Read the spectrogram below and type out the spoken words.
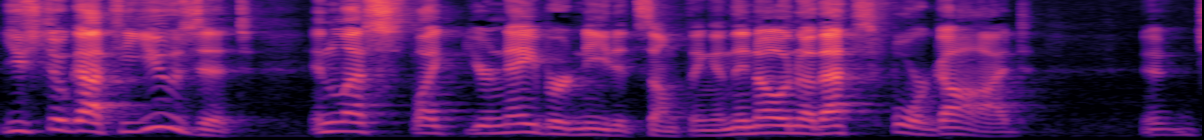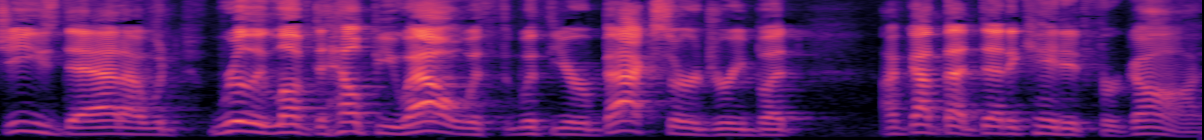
you still got to use it unless like your neighbor needed something and then oh no that's for god geez, Dad, I would really love to help you out with, with your back surgery, but I've got that dedicated for God.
